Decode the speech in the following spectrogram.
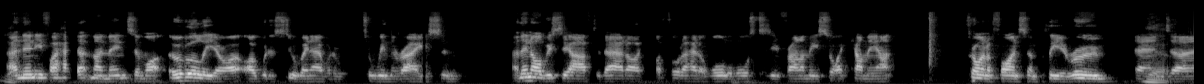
Yeah. And then if I had that momentum I, earlier, I, I would have still been able to, to win the race. And and then obviously after that, I, I thought I had a wall of horses in front of me, so I come out trying to find some clear room, and uh,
